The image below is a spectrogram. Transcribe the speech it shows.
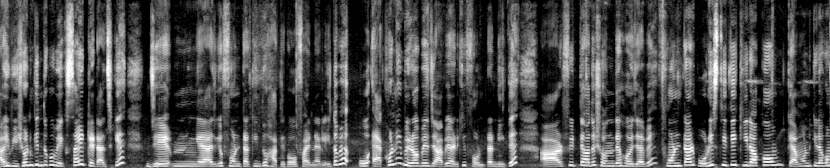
আমি ভীষণ কিন্তু খুব এক্সাইটেড আজকে যে আজকে ফোনটা কিন্তু হাতে পাবো ফাইনালি তবে ও এখনই বেরোবে, যাবে আর কি ফোনটা নিতে। আর ফিরতে হয়তো সন্ধে হয়ে যাবে। ফোনটার পরিস্থিতি কীরকম, কেমন কীরকম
